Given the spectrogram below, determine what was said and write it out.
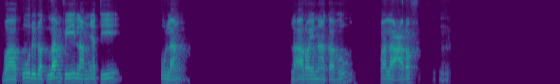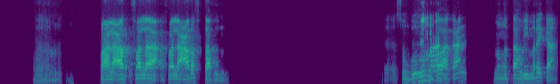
Wa kuridat lam fi lamnya diulang la araina kahum fala araf fala fala fala araf tahum sungguh engkau akan mengetahui mereka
